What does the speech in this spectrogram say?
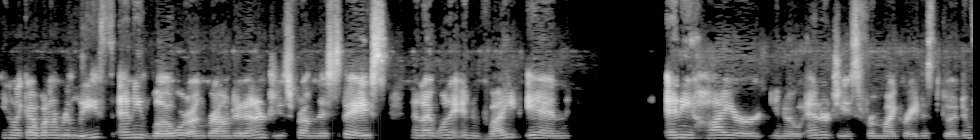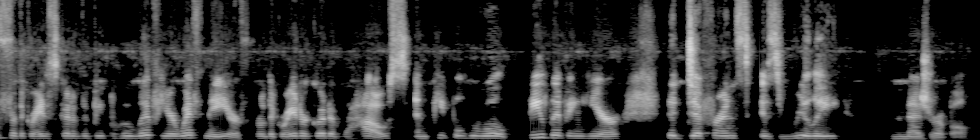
you know, like I want to release any low or ungrounded energies from this space, and I want to invite in any higher, you know, energies from my greatest good and for the greatest good of the people who live here with me, or for the greater good of the house and people who will be living here, the difference is really measurable.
